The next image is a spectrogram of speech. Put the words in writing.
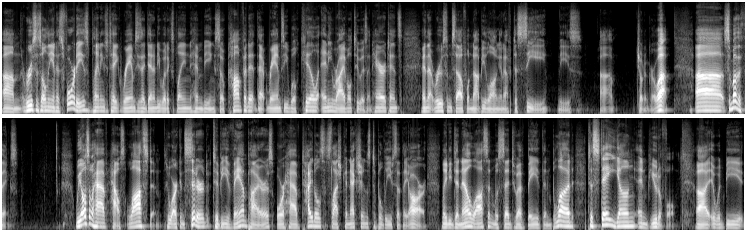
Um, Roose is only in his 40s. Planning to take Ramsay's identity would explain him being so confident that Ramsay will kill any rival to his inheritance, and that Roose himself will not be long enough to see these uh, children grow up. Uh, some other things. We also have House Lothston, who are considered to be vampires or have titles slash connections to beliefs that they are. Lady Danelle Lothston was said to have bathed in blood to stay young and beautiful. Uh, it would be,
